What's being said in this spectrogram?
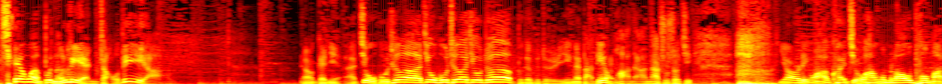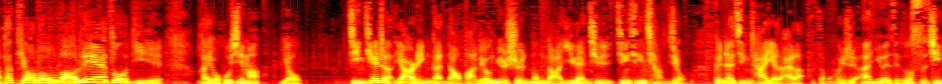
千万不能脸着地呀！然后赶紧啊，救护车，救护车，救车！不对不对，应该打电话的啊，拿出手机啊，幺二零啊，快救下我们老婆嘛，她跳楼了，脸着地，还有呼吸吗？有。紧接着幺二零赶到，把刘女士弄到医院去进行抢救，跟着警察也来了，怎么回事啊？因为这种事情，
